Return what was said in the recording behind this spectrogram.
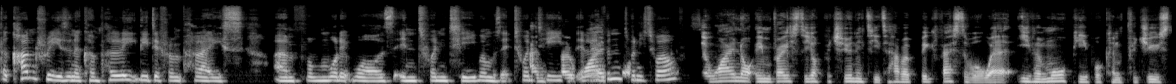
The country is in a completely different place um, from what it was in 20, when was it, 2011, so 2012? So why not embrace the opportunity to have a big festival where even more people can produce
